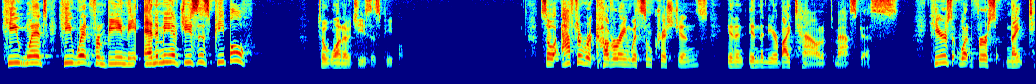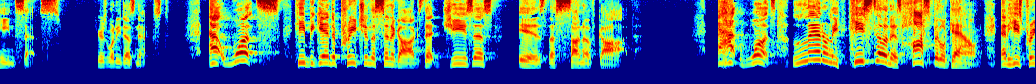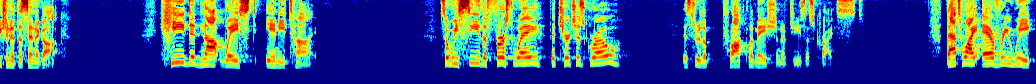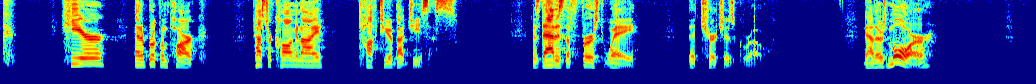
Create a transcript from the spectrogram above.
He went, he went from being the enemy of Jesus' people to one of Jesus' people. So, after recovering with some Christians in, an, in the nearby town of Damascus, here's what verse 19 says. Here's what he does next. At once, he began to preach in the synagogues that Jesus is the Son of God at once. Literally, he's still in his hospital gown and he's preaching at the synagogue. He did not waste any time. So we see the first way that churches grow is through the proclamation of Jesus Christ. That's why every week here and at Brooklyn Park, Pastor Kong and I talk to you about Jesus. Because that is the first way that churches grow. Now, there's more,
